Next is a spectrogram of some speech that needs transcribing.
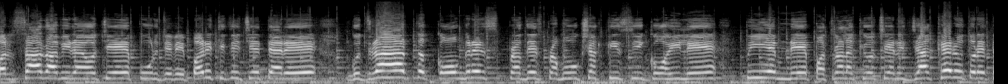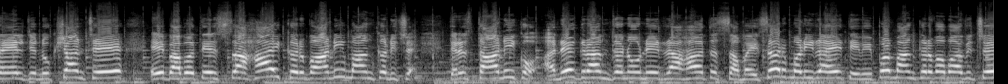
વરસાદ આવી રહ્યો છે, પૂર જેવી પરિસ્થિતિ છે, ત્યારે ગુજરાત કોંગ્રેસ પ્રદેશ પ્રમુખ શક્તિસિંહ ગોહિલે પીએમને પત્ર લખ્યો છે અને જ્યાં ખેડૂતોને થયેલ જે નુકસાન છે, એ બાબતે સહાય કરવાની માંગ કરી છે. ત્યારે સ્થાનિકો અને ગ્રામજનોને રાહત સમયસર મળી રહે તેવી પણ માંગ કરવામાં આવી છે.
